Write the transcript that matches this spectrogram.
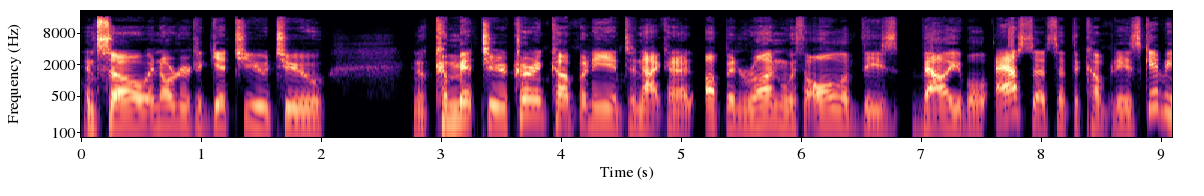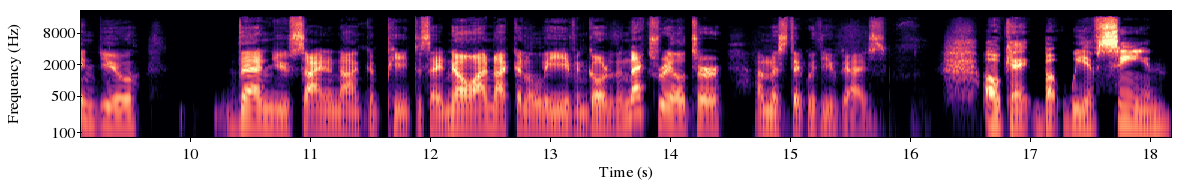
And so, in order to get you to, you know, commit to your current company and to not kind of up and run with all of these valuable assets that the company is giving you, then you sign a non compete to say, no, I'm not going to leave and go to the next realtor. I'm going to stick with you guys. Okay, but we have seen,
